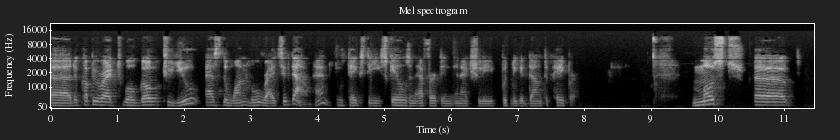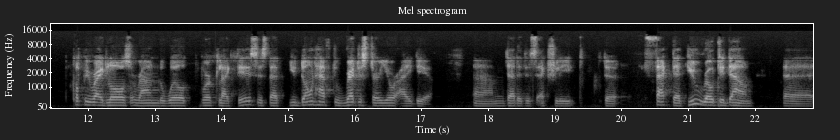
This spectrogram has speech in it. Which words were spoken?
uh, the copyright will go to you as the one who writes it down, eh? who takes the skills and effort in, in actually putting it down to paper. Most uh, copyright laws around the world work like this is that you don't have to register your idea, um, that it is actually the fact that you wrote it down uh,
